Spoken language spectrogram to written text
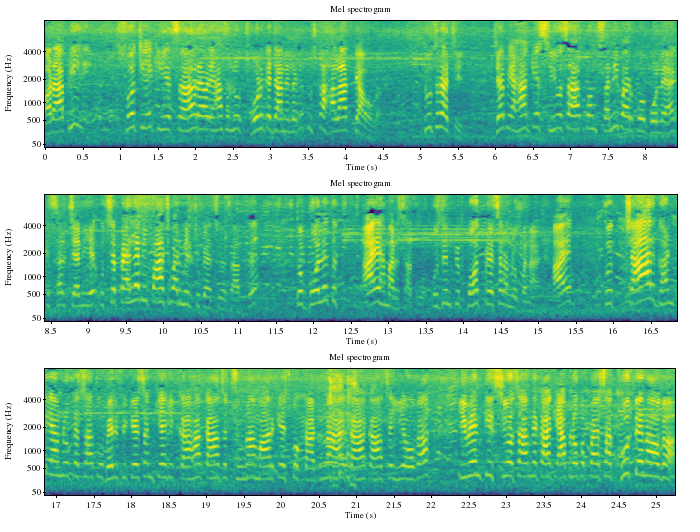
और आप ही सोचिए कि ये शहर है और यहाँ से लोग छोड़ के जाने लगे तो उसका हालात क्या होगा? दूसरा चीज़ जब यहाँ के सीओ साहब को हम शनिवार को बोले हैं कि, सर, चलिए, उससे पहले भी पाँच बार मिल चुके हैं सीओ साहब से। तो बोले तो आए हमारे साथ वो। उस दिन बहुत प्रेशर हम लोग बनाए। आए तो चार घंटे हम लोग के साथ वो वेरिफिकेशन किया कि कहाँ कहाँ से चूना मार के इसको काटना है, कहाँ कहाँ से ये होगा। इवन की सीओ साहब ने कहा कि आप लोग को पैसा खुद देना होगा।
